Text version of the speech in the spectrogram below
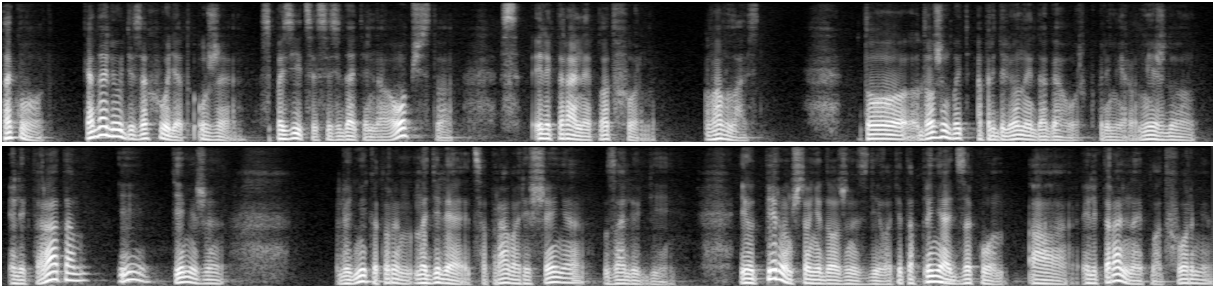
Так вот, когда люди заходят уже с позиции созидательного общества, с электоральной платформы во власть, то должен быть определенный договор, к примеру, между электоратом и теми же людьми, которым наделяется право решения за людей. И вот первым, что они должны сделать, это принять закон о электоральной платформе,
